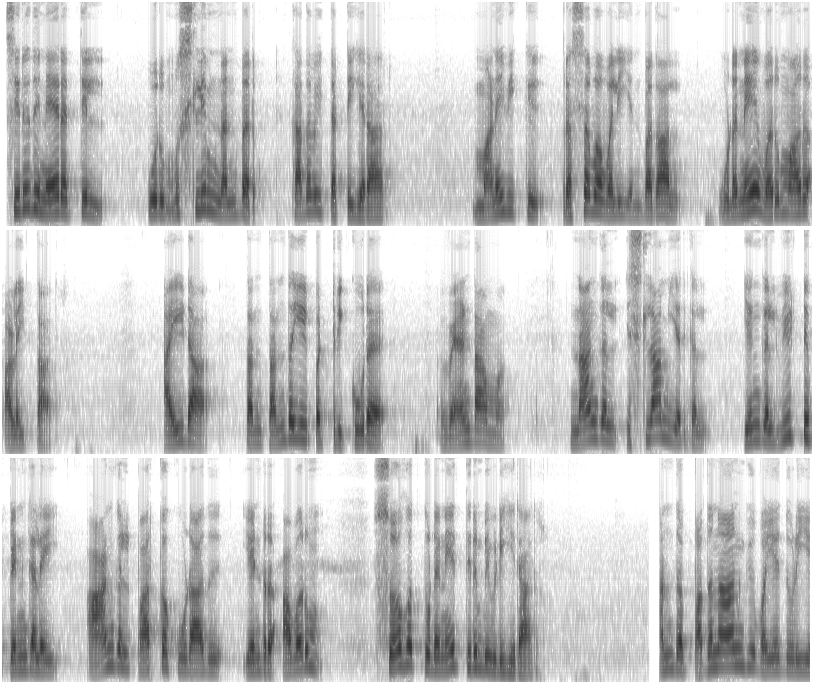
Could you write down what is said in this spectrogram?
சிறிது நேரத்தில் ஒரு முஸ்லிம் நண்பர் கதவை தட்டுகிறார். மனைவிக்கு பிரசவ வலி என்பதால் உடனே வருமாறு அழைத்தார். ஐடா தன் தந்தையை பற்றி கூற வேண்டாமா நாங்கள் இஸ்லாமியர்கள் எங்கள் வீட்டு பெண்களை ஆண்கள் பார்க்கக்கூடாது என்று அவரும் சோகத்துடனே திரும்பிவிடுகிறார். அந்த பதினான்கு வயதுடைய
